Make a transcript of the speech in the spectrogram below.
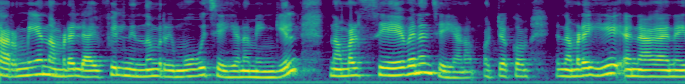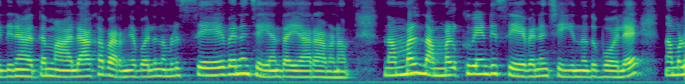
കർമ്മയെ നമ്മുടെ ലൈഫിൽ നിന്നും റിമൂവ് ചെയ്യണമെങ്കിൽ നമ്മൾ സേവനം ചെയ്യണം. ഒറ്റക്കും നമ്മുടെ ഈ ഇതിനകത്ത് മാലാഖ പറഞ്ഞ പോലെ നമ്മൾ സേവനം ചെയ്യാൻ തയ്യാറാവണം. നമ്മൾ നമ്മൾക്ക് വേണ്ടി സേവനം ചെയ്യുന്നത് പോലെ നമ്മൾ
